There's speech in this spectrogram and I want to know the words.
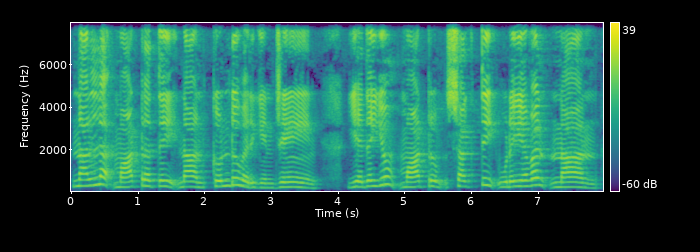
நல்ல மாற்றத்தை நான் கொண்டு வருகின்றேன். எதையும் மாற்றும் சக்தி உடையவன் நான்.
